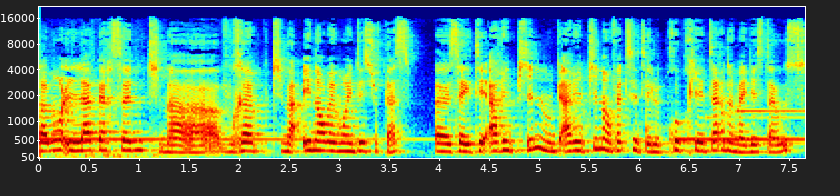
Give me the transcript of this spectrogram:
Vraiment la personne qui m'a qui m'a énormément aidé sur place. Euh, ça a été Harry Pin. Donc Harry Pin, en fait, c'était le propriétaire de ma guest house.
